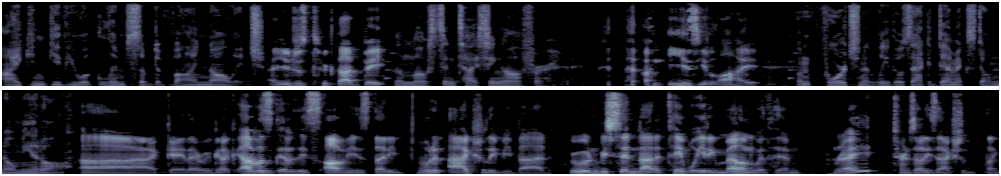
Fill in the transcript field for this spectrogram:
I can give you a glimpse of divine knowledge. And you just took that bait? A most enticing offer. An easy lie. Unfortunately, those academics don't know me at all. Ah, uh, okay, there we go. I was, it's obvious that he wouldn't actually be bad. We wouldn't be sitting at a table eating melon with him, right? Turns out he's actually, like,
